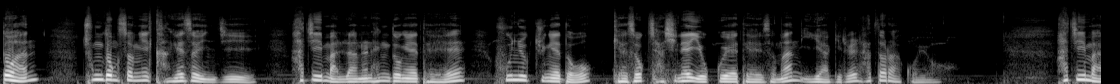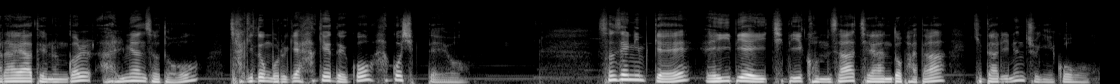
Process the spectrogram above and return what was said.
또한 충동성이 강해서인지 하지 말라는 행동에 대해 훈육 중에도 계속 자신의 욕구에 대해서만 이야기를 하더라고요. 하지 말아야 되는 걸 알면서도 자기도 모르게 하게 되고 하고 싶대요. 선생님께 ADHD 검사 제안도 받아 기다리는 중이고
